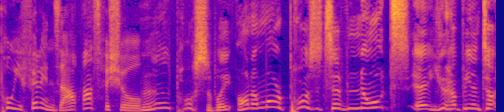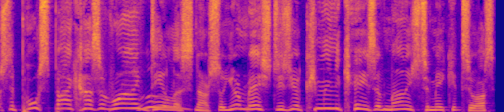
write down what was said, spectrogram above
Pull your fillings out. That's for sure. Well, possibly. On a more positive note, uh, you have been in touch. The post bag has arrived, dear listener. So your messages, your communiques have managed to make it to us.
